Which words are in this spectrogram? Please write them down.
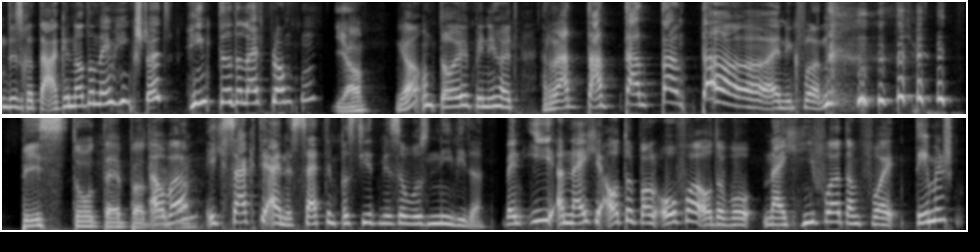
und das Radar genau daneben hingestellt, hinter der Leitplanken. Ja, Ja, und da bin ich halt ratatatata eingefahren. Bist du deppert. Aber Alter. ich sag dir eines, seitdem passiert mir sowas nie wieder. Wenn ich eine neue Autobahn anfahre oder wo neu hinfahre, dann fahre ich dementsprechend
